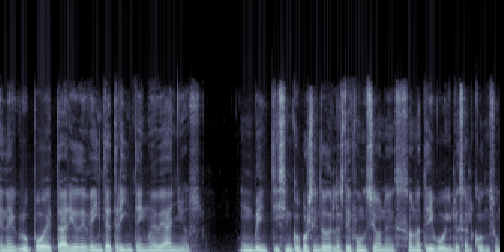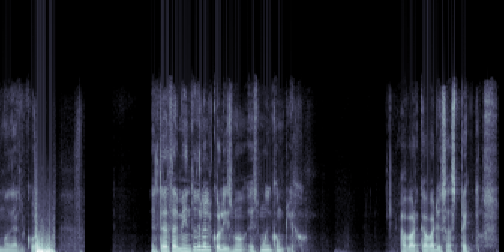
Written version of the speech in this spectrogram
En el grupo etario de 20 a 39 años, un 25% de las defunciones son atribuibles al consumo de alcohol. El tratamiento del alcoholismo es muy complejo. Abarca varios aspectos.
